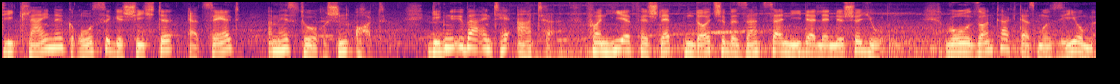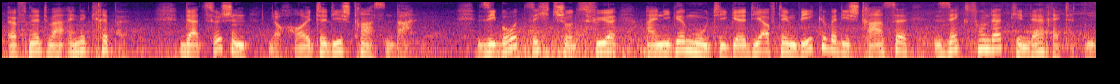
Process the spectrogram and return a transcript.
Die kleine große Geschichte erzählt am historischen Ort. Gegenüber ein Theater. Von hier verschleppten deutsche Besatzer niederländische Juden. Wo Sonntag das Museum öffnet, war eine Krippe. Dazwischen noch heute die Straßenbahn. Sie bot Sichtschutz für einige Mutige, die auf dem Weg über die Straße 600 Kinder retteten.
